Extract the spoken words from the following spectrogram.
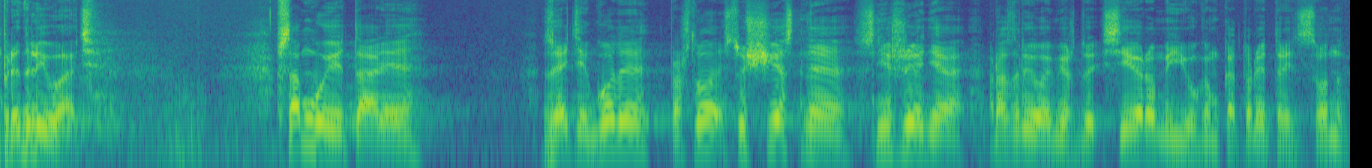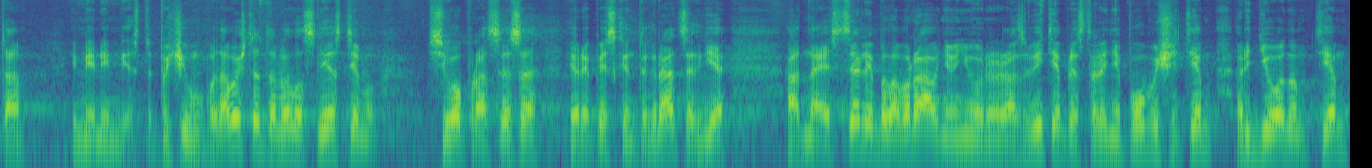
преодолевать. В самой Италии за эти годы прошло существенное снижение разрыва между севером и югом, которые традиционно там имели место. Почему? Потому что это было следствием всего процесса европейской интеграции, где одна из целей была выравнивание уровня развития, представление помощи тем регионам, тем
